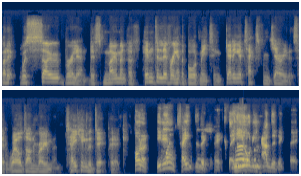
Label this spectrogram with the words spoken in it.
But it was so brilliant this moment of him delivering at the board meeting, getting a text from Gerri that said, Well done, Roman, taking the dick pic. Hold on. He didn't take the dick pic, he already had the dick pic.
